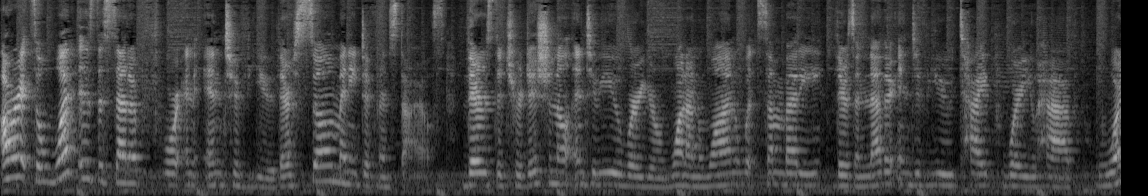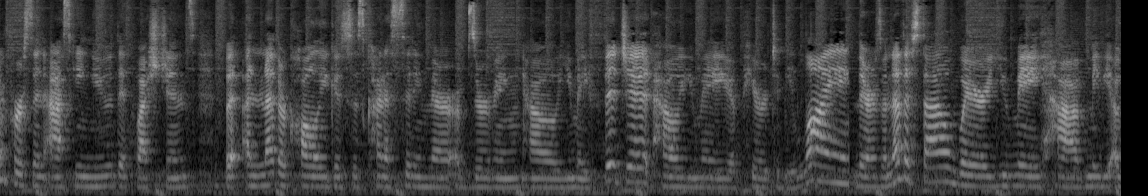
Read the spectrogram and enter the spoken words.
All right, so what is the setup for an interview? There's so many different styles. There's the traditional interview where you're one-on-one -on -one with somebody. There's another interview type where you have one person asking you the questions, but another colleague is just kind of sitting there observing how you may fidget, how you may appear to be lying. There's another style where you may have maybe a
